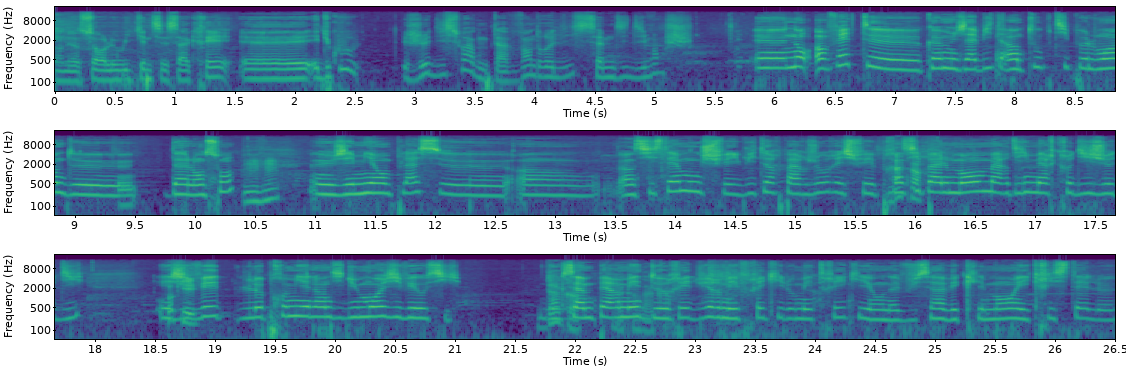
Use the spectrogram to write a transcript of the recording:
Non, bien sûr, le week-end c'est sacré. Et, et du coup, jeudi soir, donc t'as vendredi, samedi, dimanche? Euh, non, en fait, euh, comme j'habite un tout petit peu loin de d'Alençon, Mhm. euh, j'ai mis en place euh, un, un système où je fais 8 heures par jour et je fais principalement mardi, mercredi, jeudi. Et j'y vais le premier lundi du mois, j'y vais aussi. Donc ça me permet de réduire mes frais kilométriques et on a vu ça avec Clément et Christelle euh,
